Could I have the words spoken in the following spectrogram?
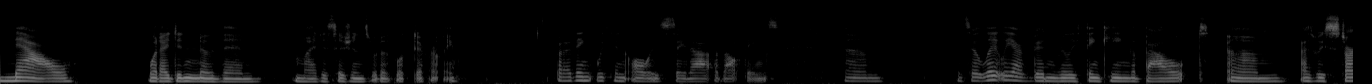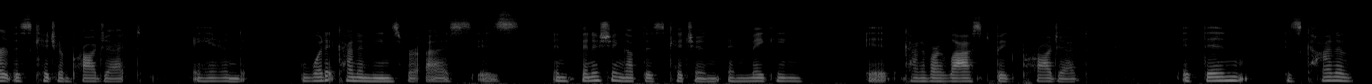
now what I didn't know then, my decisions would have looked differently. But I think we can always say that about things. Um, and so lately, I've been really thinking about um, as we start this kitchen project and what it kind of means for us is in finishing up this kitchen and making it kind of our last big project, it then is kind of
